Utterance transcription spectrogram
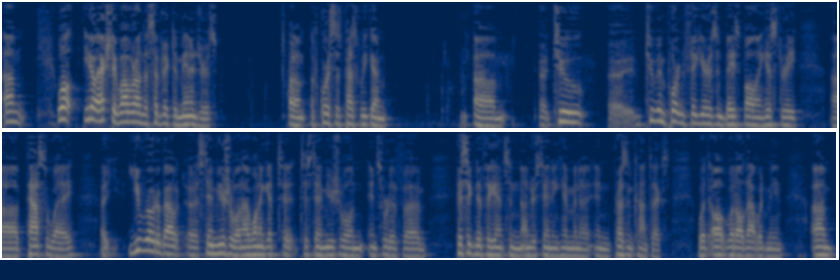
Um, well, you know, actually, while we're on the subject of managers, um, of course, this past weekend, um, uh, two uh, two important figures in baseballing history uh, pass away. Uh, you wrote about uh, Stan Musial, and I want to get to, to Stan Musial and, and sort of um, his significance and understanding him in a in present context, what all, what all that would mean. Um,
